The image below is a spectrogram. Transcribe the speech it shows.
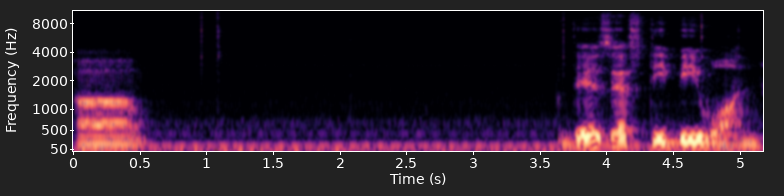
uh, there's SDB1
